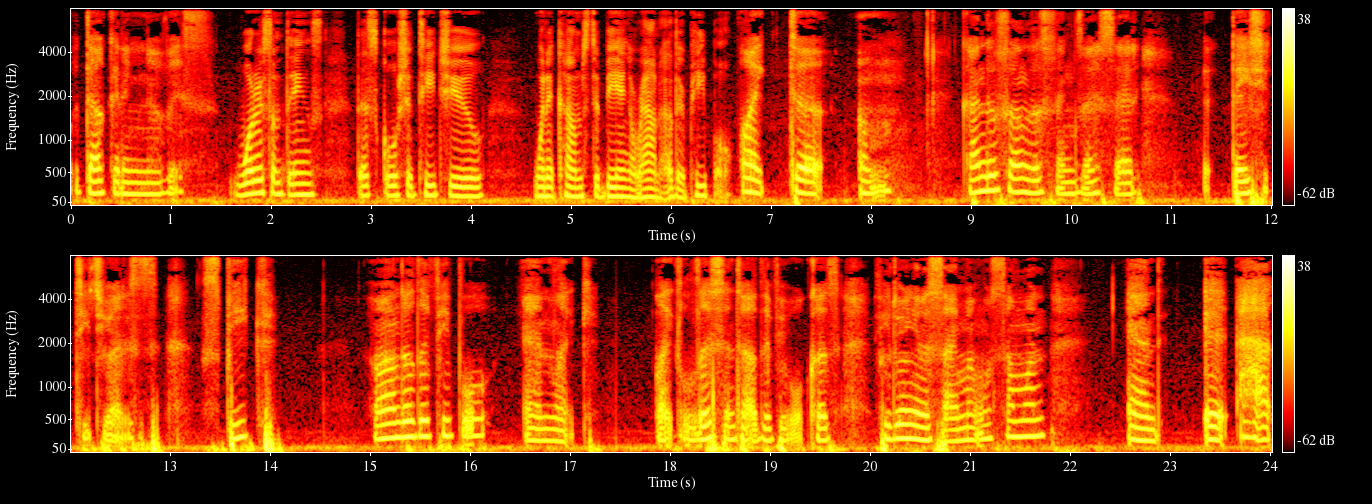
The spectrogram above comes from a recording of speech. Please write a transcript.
without getting nervous. What are some things that school should teach you when it comes to being around other people? Like to um kind of some of the things I said they should teach you how to speak around other people and like like listen to other people cuz if you're doing an assignment with someone and it ha-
